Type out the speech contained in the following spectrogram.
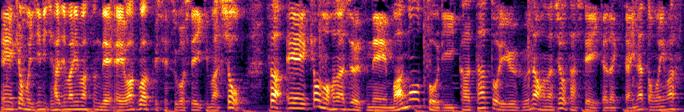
えー今日も一日始まりますんで、えーワクワクして過ごしていきましょう。さあ、えー今日のお話はですね、間の取り方という風なお話をさせていただきたいなと思います。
